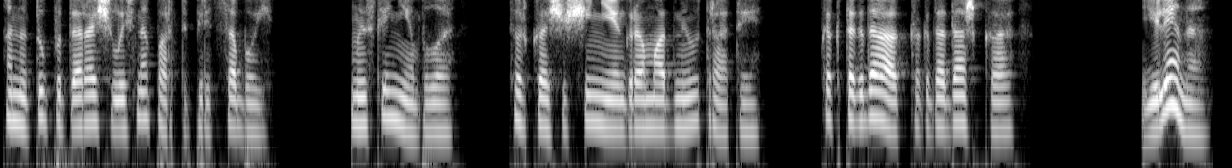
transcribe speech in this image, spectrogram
Она тупо таращилась на парту перед собой. Мысли не было, только ощущение громадной утраты. Как тогда, когда Дашка... «Елена!»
